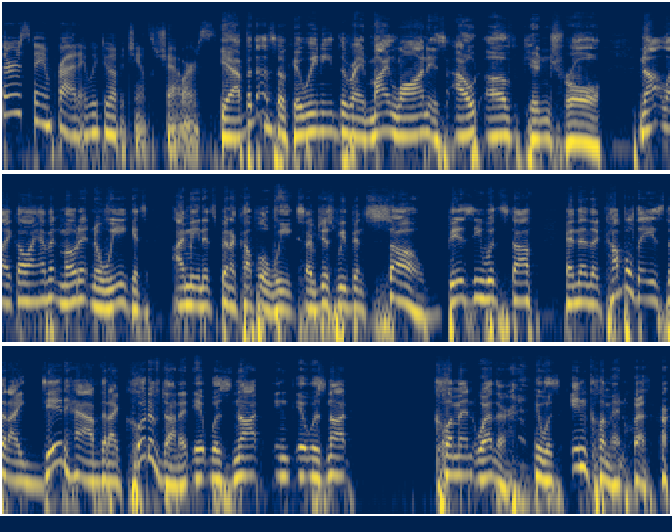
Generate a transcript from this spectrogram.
Thursday and Friday, we do have a chance of showers. Yeah, but that's okay. We need the rain. My lawn is out of control. Not like, oh, I haven't mowed it in a week. It's, I mean, it's been a couple of weeks. I've just, we've been so busy with stuff. And then the couple days that I did have that I could have done it, it was not, in, it was not clement weather. It was inclement weather.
